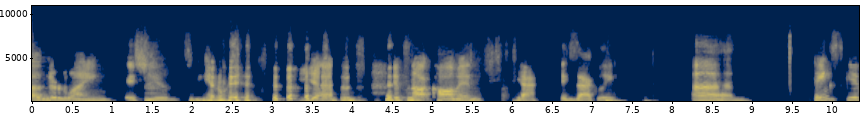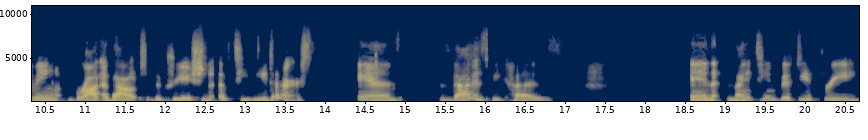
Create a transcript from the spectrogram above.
underlying issue to begin with. yes. It's not common. Yeah, exactly. Um Thanksgiving brought about the creation of TV dinners. And that is because in 1953,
